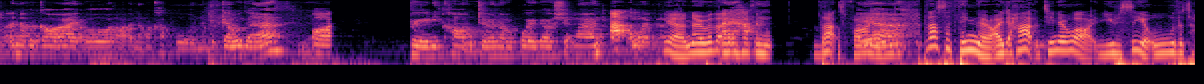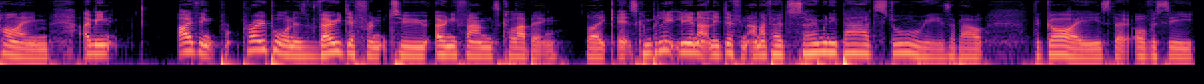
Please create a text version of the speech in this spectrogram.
and another guy or like another couple or another girl there. I really can't do another boy girl shoot my own at the moment. Yeah, no, but that, And it happened. That's fine. Yeah. But that's the thing, though. I have. Do you know what? You see it all the time. I mean, I think pro porn is very different to OnlyFans collabing. Like, it's completely and utterly different. And I've heard so many bad stories about the guys that obviously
